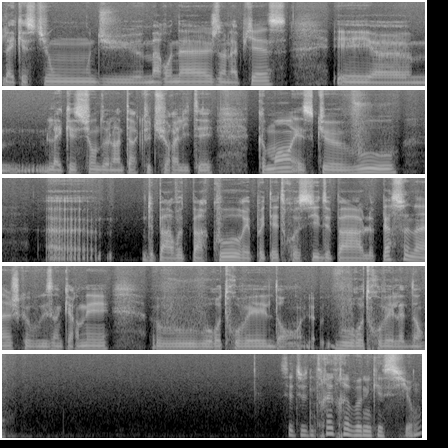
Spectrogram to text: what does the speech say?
la question du marronnage dans la pièce et euh, la question de l'interculturalité. Comment est-ce que vous de par votre parcours et peut-être aussi de par le personnage que vous incarnez, vous vous retrouvez, dans, vous, retrouvez là-dedans? C'est une très très bonne question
